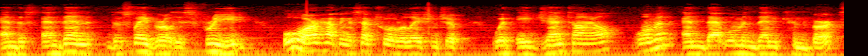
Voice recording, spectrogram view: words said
and this, and then the slave girl is freed, or having a sexual relationship with a Gentile woman, and that woman then converts,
